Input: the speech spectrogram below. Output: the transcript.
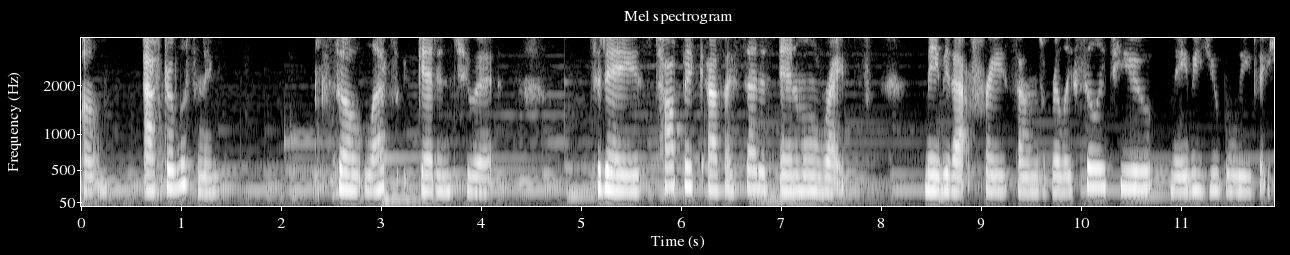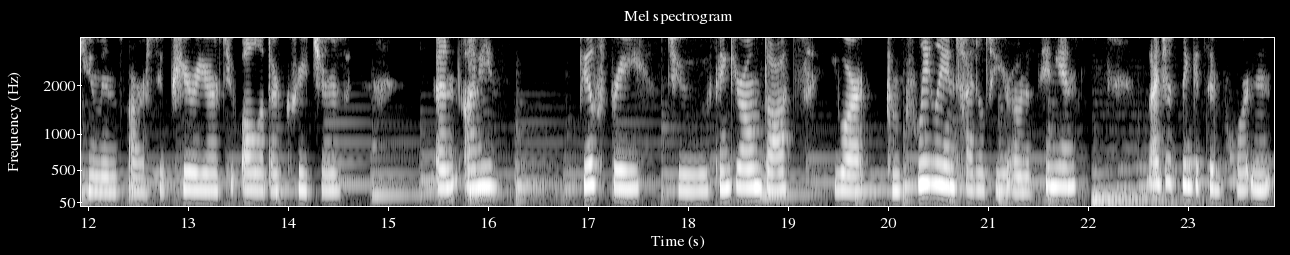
um, after listening. So let's get into it. Today's topic, as I said, is animal rights. Maybe that phrase sounds really silly to you. Maybe you believe that humans are superior to all other creatures. And I mean, feel free to think your own thoughts. You are completely entitled to your own opinion. But I just think it's important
